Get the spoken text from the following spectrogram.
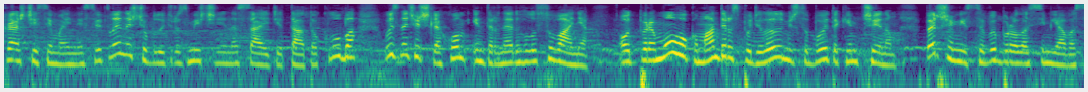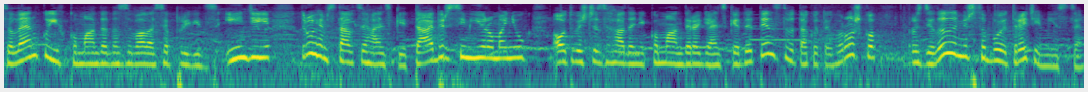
Кращі сімейні світлини, що будуть розміщені на сайті тато клуба, визначать шляхом інтернет-голосування. От перемогу команди розподілили між собою таким чином: перше місце виборола сім'я Василенко. Їх команда називалася Привіт з Індії. Другим став циганський табір сім'ї Романюк. А от вище згадані команди Радянське дитинство та Котигорошко розділили між собою третє місце.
